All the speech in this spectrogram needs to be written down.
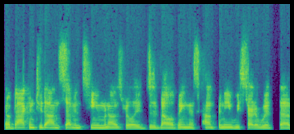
Know, back in 2017, when I was really developing this company, we started with uh,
